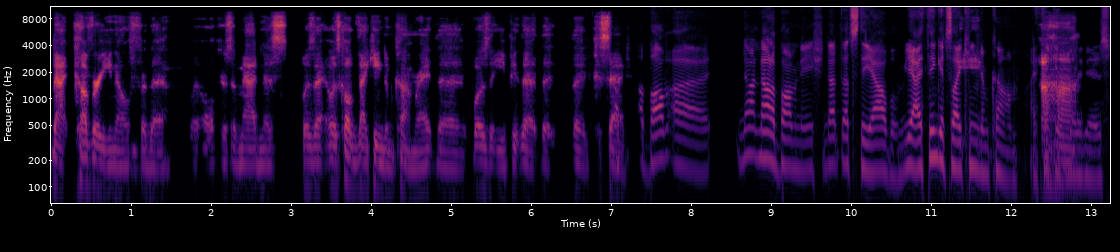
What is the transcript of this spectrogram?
that cover, you know, for the Altars of Madness was that it was called Thy Kingdom Come, right? The what was the EP, the the the cassette? A bomb, uh, not not Abomination. That that's the album. Yeah, I think it's like Kingdom Come. I think uh-huh. what it is.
